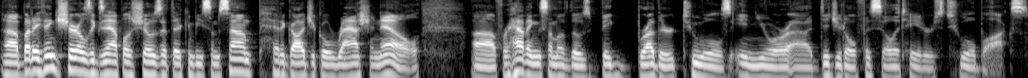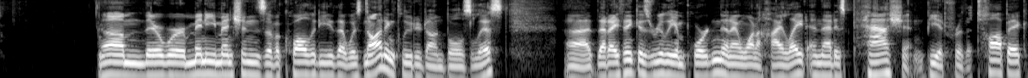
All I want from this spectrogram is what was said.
Uh, but I think Cheryl's example shows that there can be some sound pedagogical rationale uh, for having some of those Big Brother tools in your uh, digital facilitators toolbox. Um, there were many mentions of a quality that was not included on Bull's list, uh, that I think is really important and I want to highlight, and that is passion, be it for the topic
